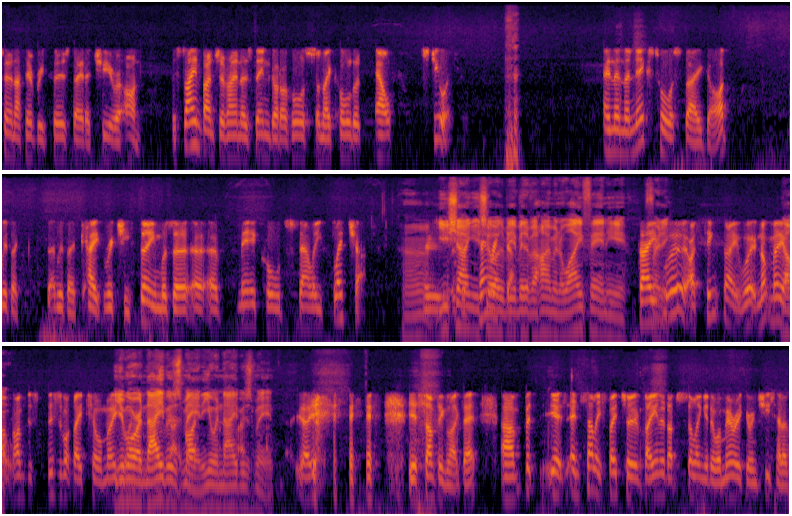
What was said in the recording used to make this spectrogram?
turn up every Thursday to cheer her on. The same bunch of owners then got a horse and they called it Alf Stewart. and then the next horse they got with a with a Kate Ritchie theme was a, a, a mare called Sally Fletcher. Uh, you showing yourself to be a bit of a home and away fan here, They Freddie. were, I think they were. Not me. No. I'm, I'm just. This is what they tell me. You're more a neighbours I- man. Are you a neighbours man? Yeah, yeah. yeah, something like that. Um, but yes, and Sally Fletcher, they ended up selling her to America, and she's had a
